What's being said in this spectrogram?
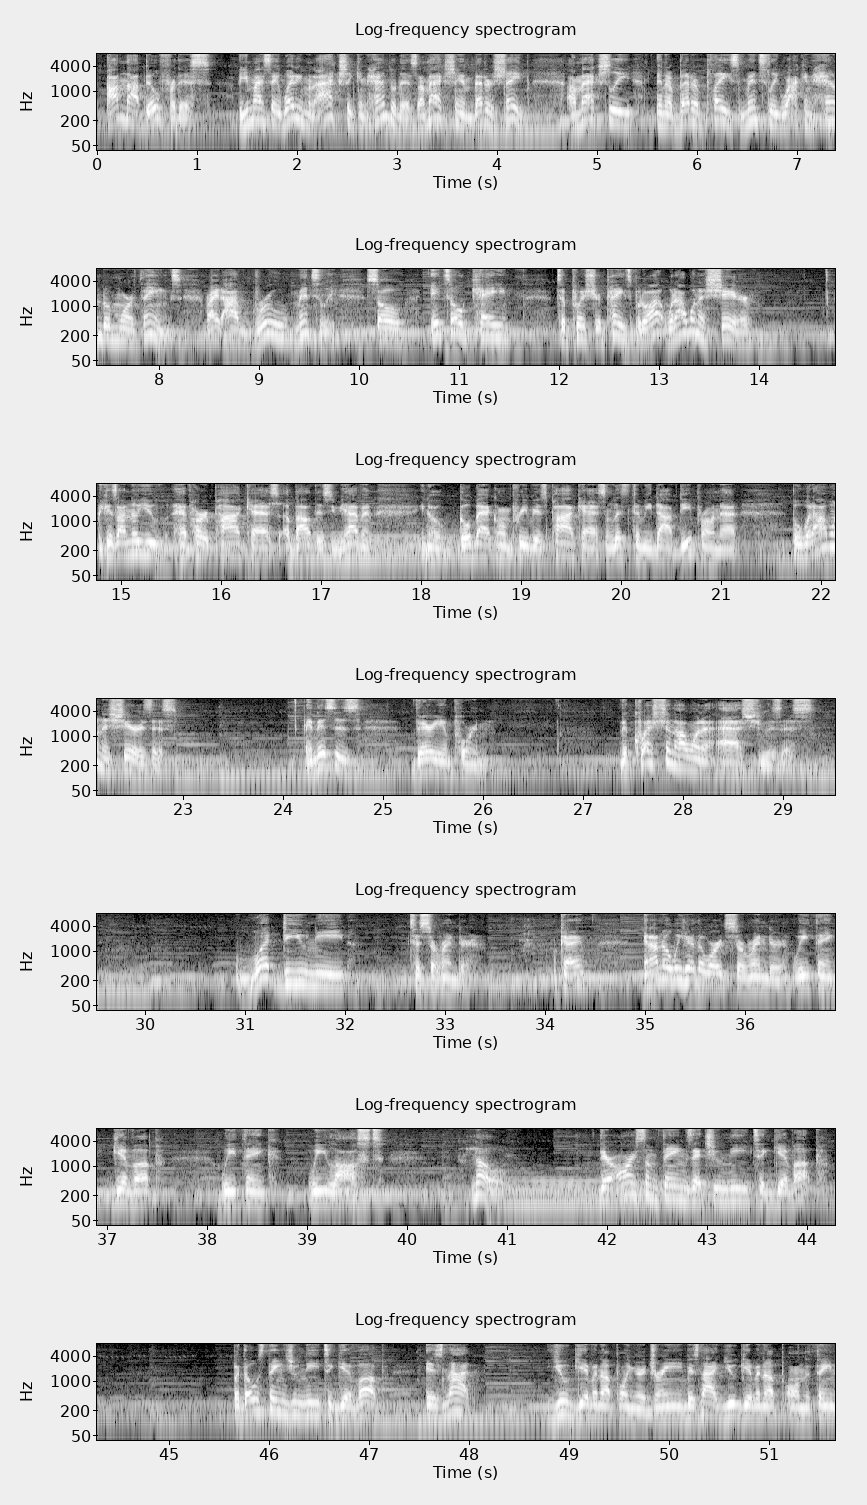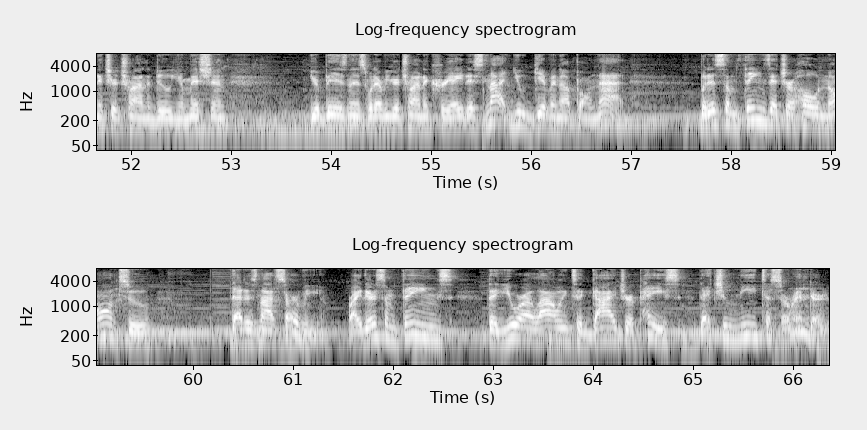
I'm not built for this. You might say, wait a minute, I actually can handle this. I'm actually in better shape. I'm actually in a better place mentally where I can handle more things, right? I've grew mentally. So it's okay to push your pace. But what I, I want to share, because I know you have heard podcasts about this. If you haven't, you know, go back on previous podcasts and listen to me dive deeper on that. But what I want to share is this, and this is very important. The question I want to ask you is this what do you need to surrender? Okay? And I know we hear the word surrender. We think give up. We think we lost. No. There are some things that you need to give up. But those things you need to give up is not you giving up on your dream. It's not you giving up on the thing that you're trying to do, your mission, your business, whatever you're trying to create. It's not you giving up on that. But it's some things that you're holding on to that is not serving you, right? There's some things that you are allowing to guide your pace that you need to surrender,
